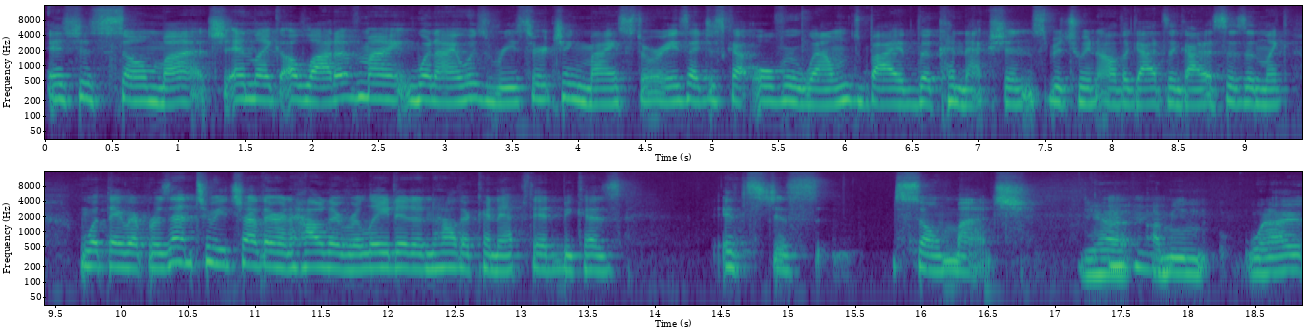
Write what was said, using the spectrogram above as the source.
it's just so much. And like a lot of my when i was researching my stories i just got overwhelmed by the connections between all the gods and goddesses and like what they represent to each other and how they're related and how they're connected because it's just so much. Yeah, I mean, when I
